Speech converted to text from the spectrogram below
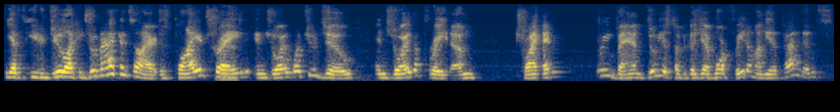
you have to, you do like a Drew McIntyre, just ply your trade, enjoy what you do, enjoy the freedom, try and revamp, do your stuff because you have more freedom on the independence,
